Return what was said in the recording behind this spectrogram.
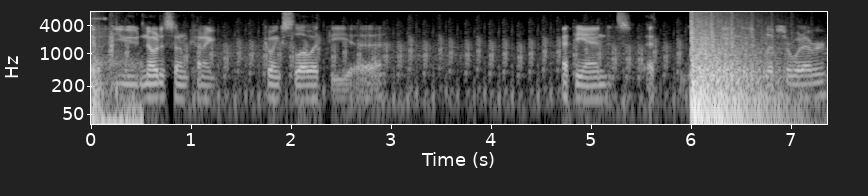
If you notice that I'm kind of going slow at the uh, at the end, it's at the end of the cliffs or whatever,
